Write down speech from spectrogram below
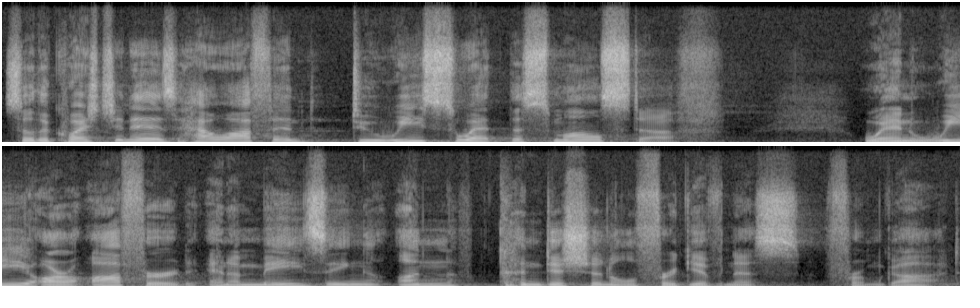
So the question is how often do we sweat the small stuff when we are offered an amazing unconditional forgiveness from God?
